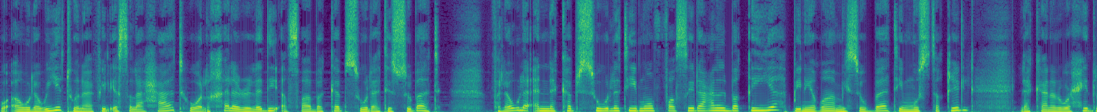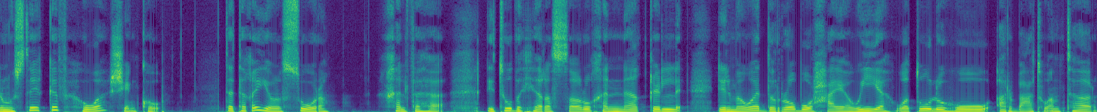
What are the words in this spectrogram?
وأولويتنا في الإصلاحات هو الخلل الذي أصاب كبسولات السبات. فلولا أن كبسولتي منفصلة عن البقية بنظام سبات مستقل لكان الوحيد المستيقظ هو شينكو. تتغير الصورة. خلفها لتظهر الصاروخ الناقل للمواد الروبو حيوية وطوله أربعة أمتار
